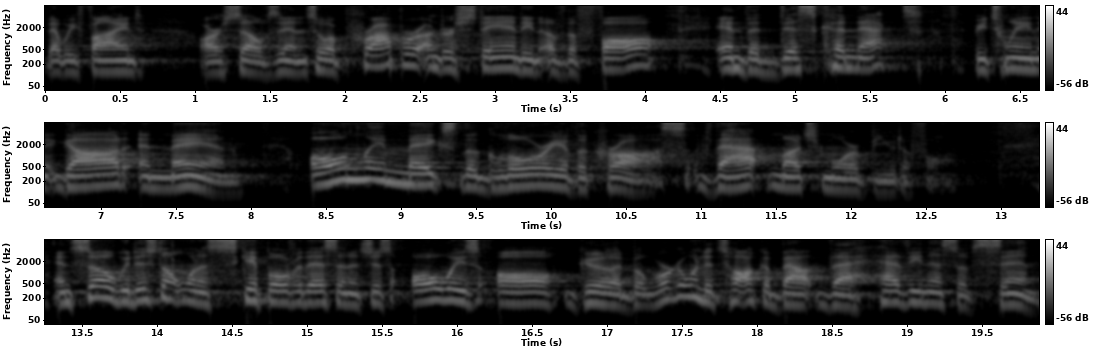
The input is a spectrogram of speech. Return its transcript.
that we find ourselves in. And so, a proper understanding of the fall and the disconnect between God and man only makes the glory of the cross that much more beautiful. And so we just don't want to skip over this, and it's just always all good. But we're going to talk about the heaviness of sin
